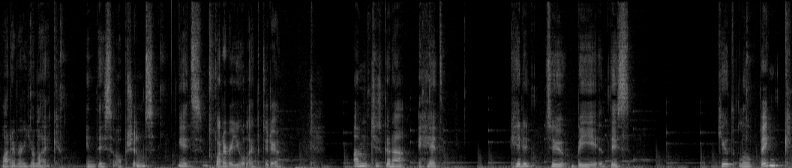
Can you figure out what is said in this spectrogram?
whatever you like in these options. It's whatever you like to do. I'm just gonna hit hit it to be this cute little pink.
